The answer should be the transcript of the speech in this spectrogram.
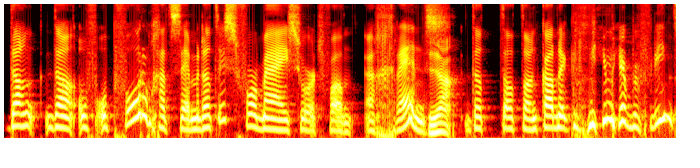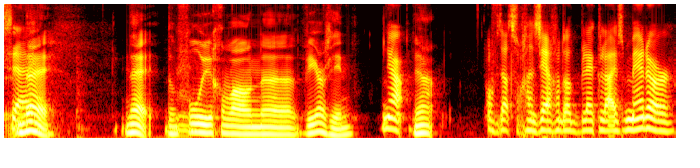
dan, dan, of op forum gaat stemmen, dat is voor mij een soort van een grens. Ja. Dat, dat, dan kan ik niet meer bevriend zijn. nee. Nee, dan voel je gewoon eh, weerzin. Ja. Ja. Of dat ze gaan zeggen dat Black Lives Matter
